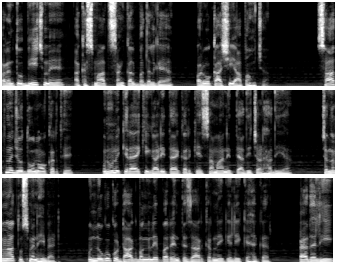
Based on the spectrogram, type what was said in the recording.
परंतु बीच में अकस्मात संकल्प बदल गया और वो काशी आ पहुँचा। साथ में जो दो नौकर थे, उन्होंने किराए की गाड़ी तय करके सामान इत्यादि चढ़ा दिया। चंद्रनाथ उसमें नहीं बैठे। उन लोगों को डाक बंगले पर इंतज़ार करने के लिए कहकर पैदल ही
